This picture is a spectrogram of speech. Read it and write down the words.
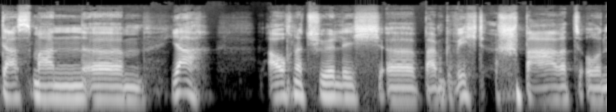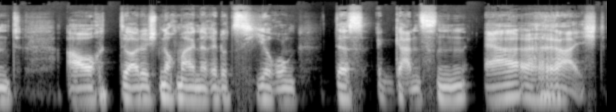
dass man ähm, ja auch natürlich äh, beim Gewicht spart und auch dadurch nochmal eine Reduzierung des Ganzen erreicht.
